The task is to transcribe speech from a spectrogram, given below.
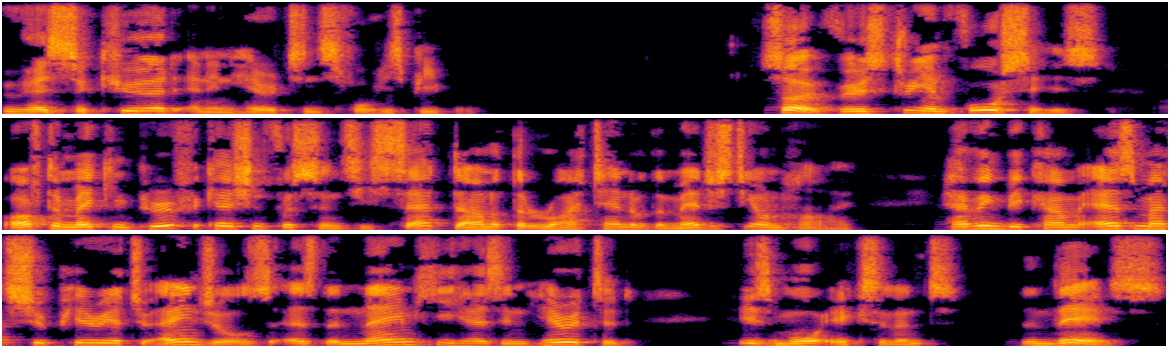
who has secured an inheritance for his people. So, verse 3 and 4 says, After making purification for sins, he sat down at the right hand of the majesty on high, having become as much superior to angels as the name he has inherited is more excellent than theirs.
